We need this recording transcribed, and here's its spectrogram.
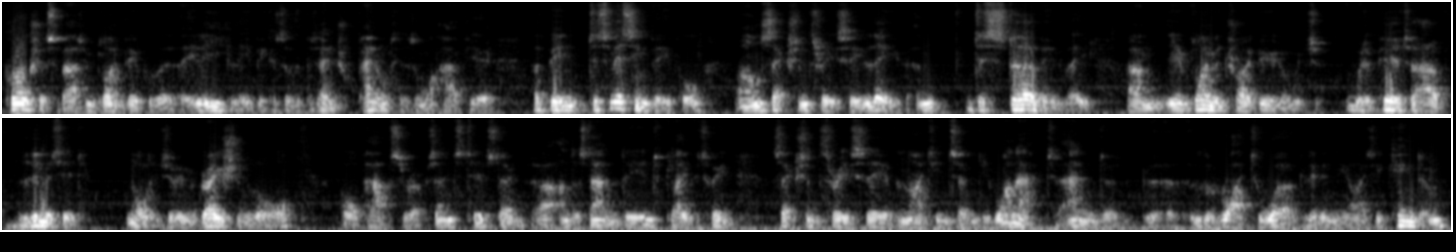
cautious about employing people illegally because of the potential penalties and what have you, have been dismissing people on Section 3C leave. And disturbingly, um, the Employment Tribunal, which would appear to have limited knowledge of immigration law, or perhaps the representatives don't uh, understand the interplay between Section 3C of the 1971 Act and uh, the right to work, live in the United Kingdom,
